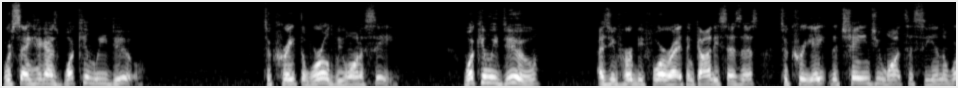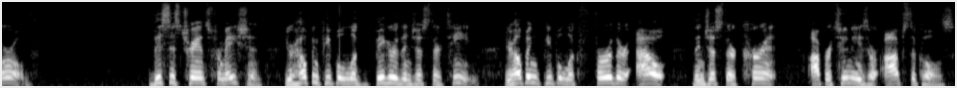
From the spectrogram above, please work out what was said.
we're saying, hey guys, what can we do to create the world we want to see? What can we do, as you've heard before, right? I think Gandhi says this, to create the change you want to see in the world. This is transformation. You're helping people look bigger than just their team. You're helping people look further out than just their current opportunities or obstacles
